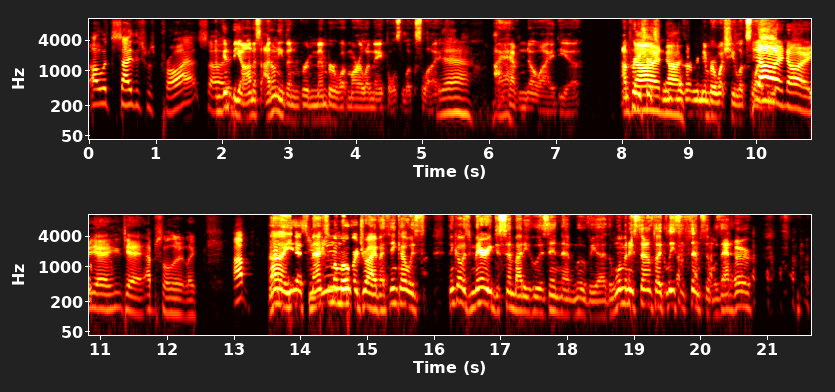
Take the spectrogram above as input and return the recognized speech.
I would say this was prior. So I'm gonna be honest. I don't even remember what Marla Maples looks like. yeah. I have no idea. I'm pretty No, sure she no. doesn't remember what she looks like. No, no, yeah, yeah, absolutely. Um, Ah, yes, Did Maximum Overdrive. I think I was I think I was married to somebody who was in that movie. Uh, the woman who sounds like Lisa Simpson. Was that her?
